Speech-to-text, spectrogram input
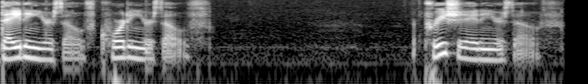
dating yourself, courting yourself, appreciating yourself.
